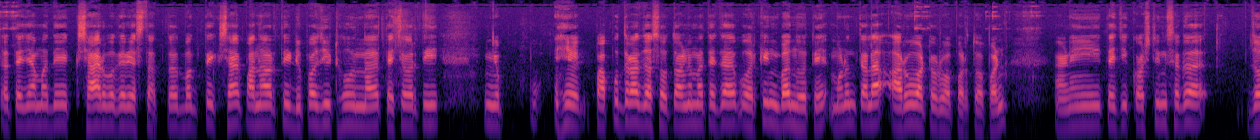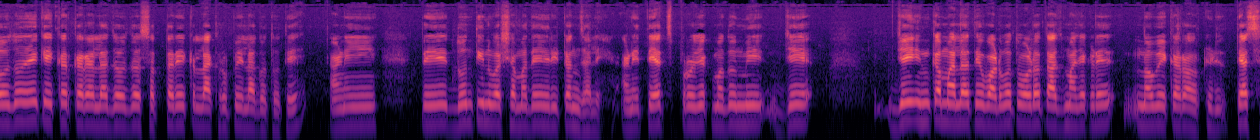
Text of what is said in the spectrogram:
तर त्याच्यामध्ये क्षार वगैरे असतात. तर मग ते क्षार पानावरती डिपॉझिट होऊन त्याच्यावरती हे पापुद्राज असं होतं आणि मग त्याचं वर्किंग बंद होते म्हणून त्याला आरो वॉटर वापरतो आपण. आणि त्याची कॉस्टिंग सगळं जवळजवळ एक एकर करायला जवळजवळ सत्तर एक लाख रुपये लागत होते. आणि ते दोन तीन वर्षामध्ये रिटर्न झाले. आणि त्याच प्रोजेक्टमधून मी जे जे इन्कम आलं ते वाढवत वाढवत आज माझ्याकडे नऊ एकर ऑर्किड त्याच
